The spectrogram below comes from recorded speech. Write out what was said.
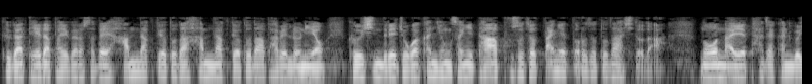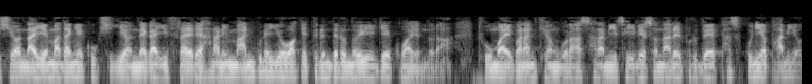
그가 대답하여 가라사대 함락되었도다 함락되었도다 바벨론이여 그 신들의 조각한 형상이 다 부서져 땅에 떨어졌도다 하시도다. 너 나의 타작한 것이여 나의 마당의 곡식이여 내가 이스라엘의 하나님 만군의 여호와께 들은 대로 너희에게 구하였노라. 두마에 관한 경고라 사람이 세일에서 나를 부르되 파수꾼이여 밤이여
